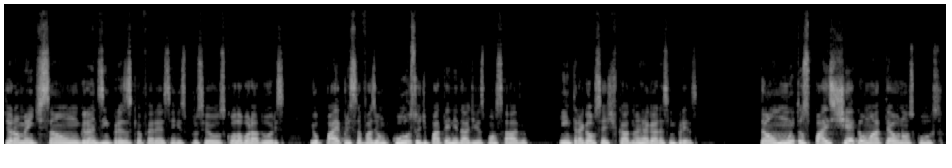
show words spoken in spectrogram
Geralmente são grandes empresas que oferecem isso para os seus colaboradores. E o pai precisa fazer um curso de paternidade responsável e entregar o certificado no RH dessa empresa. Então, muitos pais chegam até o nosso curso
